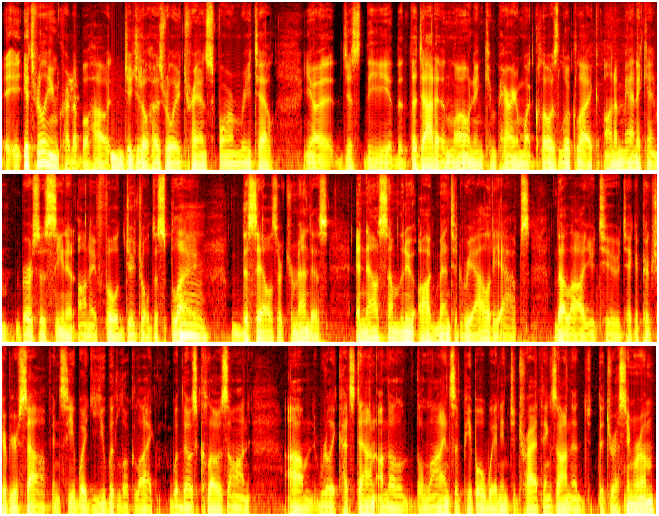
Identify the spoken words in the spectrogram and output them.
It's really incredible how digital has really transformed retail. You know, just the, the, the data alone and comparing what clothes look like on a mannequin versus seeing it on a full digital display, mm. the sales are tremendous. And now some of the new augmented reality apps that allow you to take a picture of yourself and see what you would look like with those clothes on um, really cuts down on the, the lines of people waiting to try things on the, the dressing room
